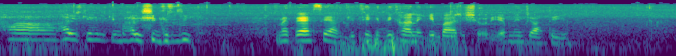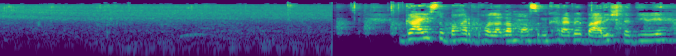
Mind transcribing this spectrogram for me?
हाँ हल्की हल्की बारिश गिर रही मैं तो ऐसे आ गई थी कि दिखाने की बारिश हो रही है, मैं जाती हूँ। गाइस तो बाहर बहुत ज़्यादा मौसम खराब है, बारिश लगी हुई है।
